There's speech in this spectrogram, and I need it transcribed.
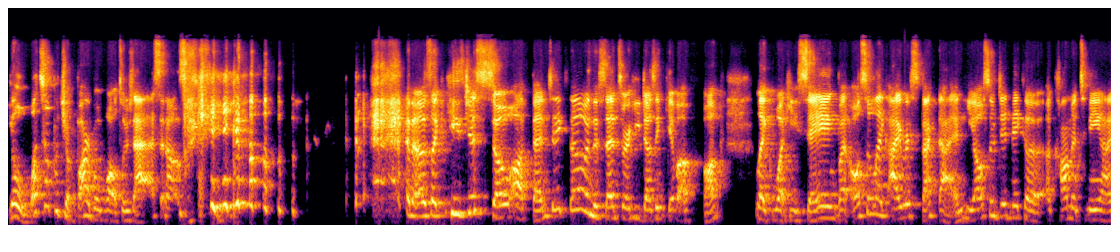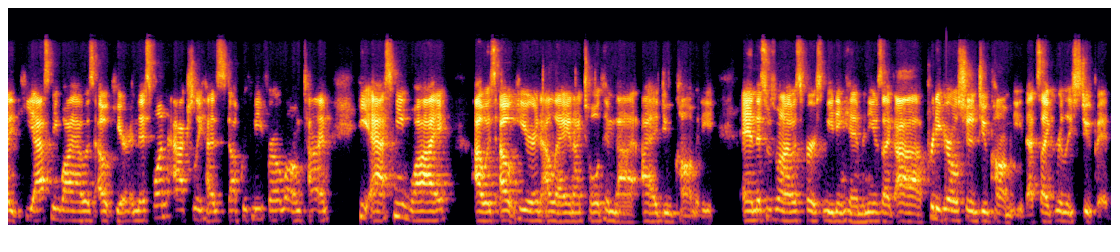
yo, what's up with your Barbara Walters ass? And I was like, and I was like, he's just so authentic though, in the sense where he doesn't give a fuck like what he's saying, but also like I respect that. And he also did make a, a comment to me. I he asked me why I was out here, and this one actually has stuck with me for a long time. He asked me why I was out here in LA, and I told him that I do comedy. And this was when I was first meeting him, and he was like, "Ah, pretty girls shouldn't do comedy. That's like really stupid."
